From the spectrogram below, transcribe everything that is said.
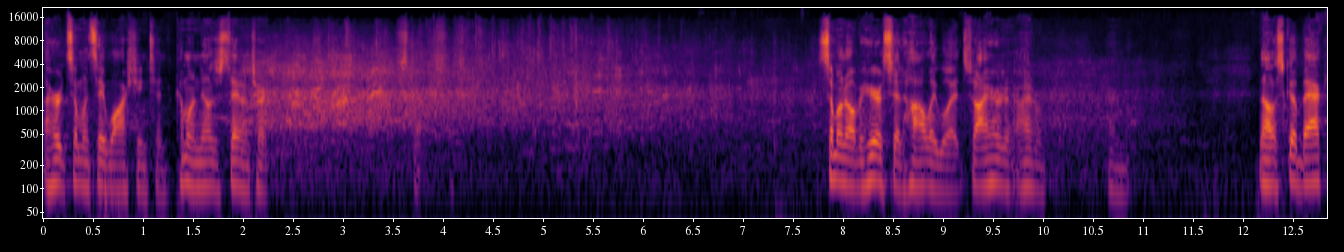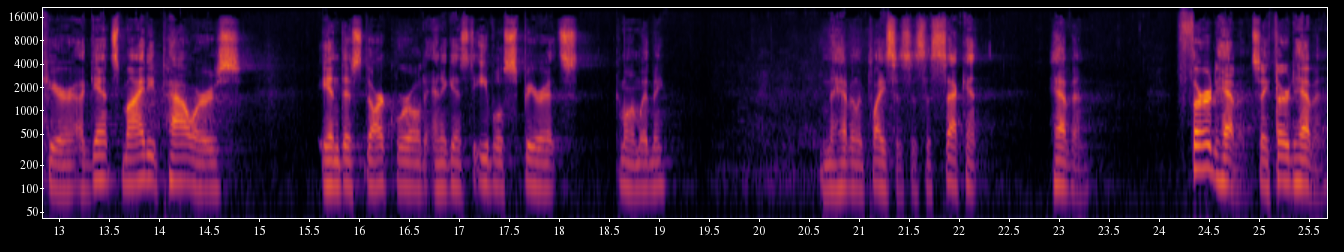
I heard someone say Washington. Come on, now just stay on track. Someone over here said Hollywood, so I heard it. I don't, know. Now let's go back here. Against mighty powers in this dark world and against evil spirits. Come on with me in the heavenly places. It's the second heaven. Third heaven, say third heaven.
